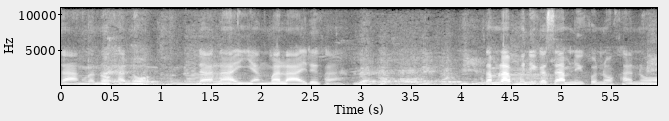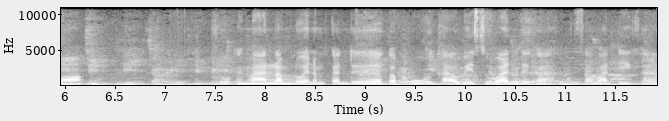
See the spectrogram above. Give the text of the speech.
สร้างแล้วเนาะค่ะเนาะดาราอีหยังมาหลายเด้อค่ะและก็ขอให้คนที่อยู่สำหรับมื้อนี้ก็ซ้ำนี้ก็เนาะค่ะมีเนาะจิตมีใจที่เมตโชคตาให้มารร่ำรวยนํกันเด้อกับปู่ท้าวเวสสุวรรณเด้อค่ะ สวัสดีค่ะ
